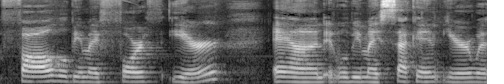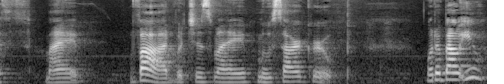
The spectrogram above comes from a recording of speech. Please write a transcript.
fall will be my fourth year, and it will be my second year with my va'ad, which is my Mussar group. What about you?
